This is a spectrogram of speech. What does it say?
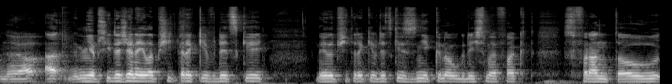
No jo, a mně přijde, že nejlepší tracky vždycky nejlepší tracky vždycky vzniknou, když jsme fakt s Frantou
